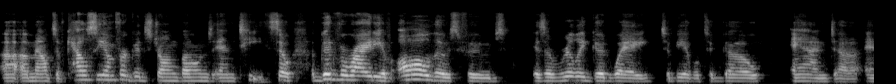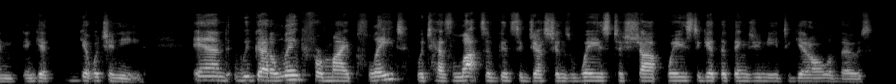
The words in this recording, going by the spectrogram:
uh, amounts of calcium for good strong bones and teeth. So a good variety of all those foods is a really good way to be able to go and uh, and and get get what you need. And we've got a link for my plate, which has lots of good suggestions, ways to shop, ways to get the things you need to get all of those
